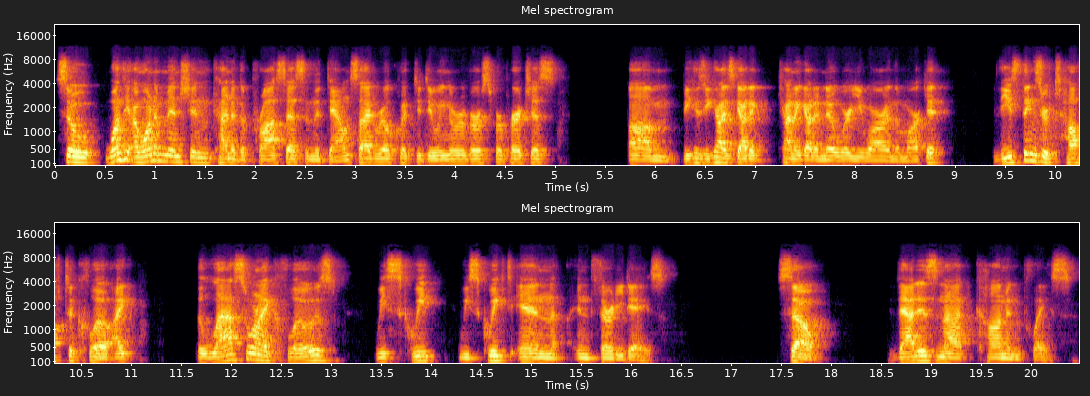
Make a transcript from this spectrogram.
So one thing I want to mention kind of the process and the downside real quick to doing the reverse for purchase. Um, because you guys got to kind of got to know where you are in the market. These things are tough to close. I the last one I closed, we squeaked we squeaked in in 30 days. So that is not commonplace.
